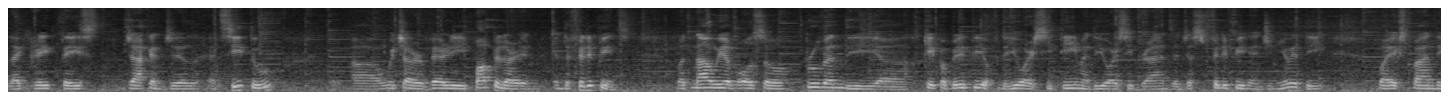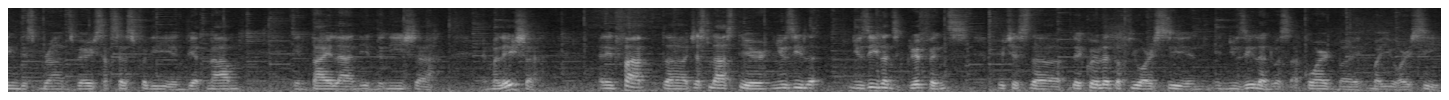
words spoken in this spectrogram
like Great Taste, Jack and Jill, and C2, uh, which are very popular in, in the Philippines. But now we have also proven the uh, capability of the URC team and the URC brands and just Philippine ingenuity by expanding these brands very successfully in Vietnam, in Thailand, Indonesia, and Malaysia. And in fact, uh, just last year, New, Zealand, New Zealand's Griffin's, which is the, the equivalent of URC in, in New Zealand, was acquired by, by URC.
